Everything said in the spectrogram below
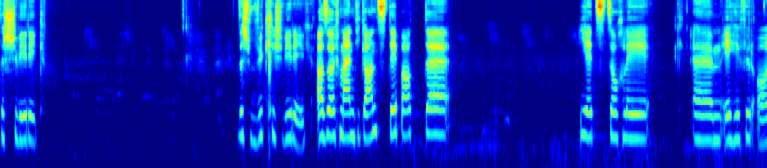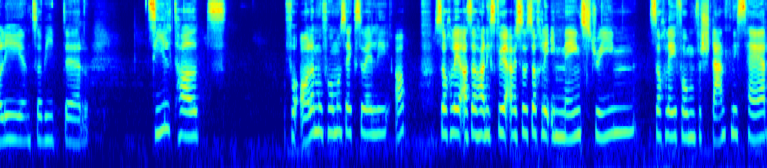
Das ist schwierig. Das ist wirklich schwierig. Also ich meine, die ganze Debatte jetzt so ein bisschen ähm, Ehe für alle und so weiter zielt halt vor allem auf Homosexuelle ab. So ein bisschen, also habe ich das Gefühl, also so ein bisschen im Mainstream, so ein bisschen vom Verständnis her.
